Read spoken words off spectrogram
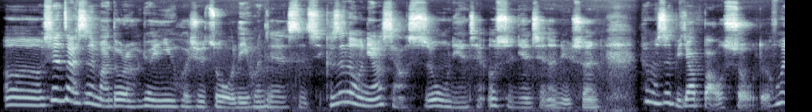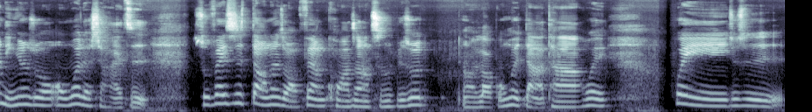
呃，现在是蛮多人愿意会去做离婚这件事情。可是，如果你要想十五年前、二十年前的女生，她们是比较保守的，会宁愿说哦，为了小孩子，除非是到那种非常夸张的程度，比如说，嗯，老公会打她，会会就是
